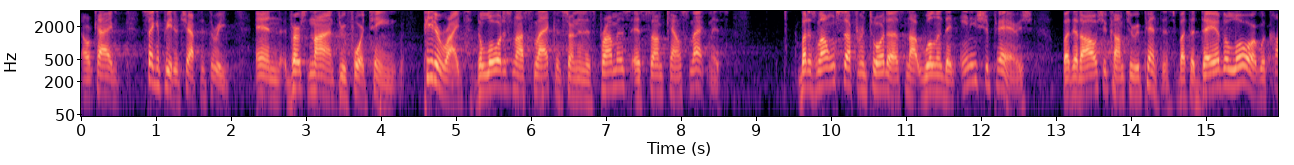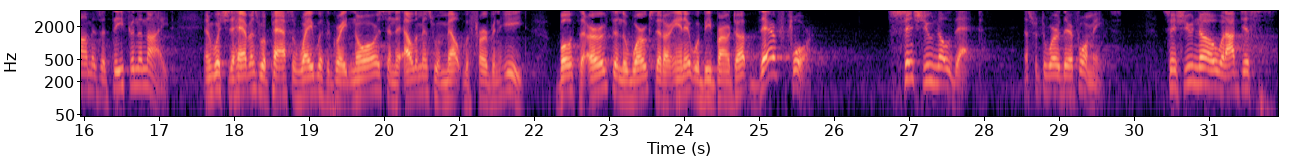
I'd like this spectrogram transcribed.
Okay? Second Peter chapter 3 and verse 9 through 14. Peter writes, The Lord is not slack concerning his promise, as some count slackness but is long suffering toward us, not willing that any should perish, but that all should come to repentance. But the day of the Lord will come as a thief in the night, in which the heavens will pass away with a great noise, and the elements will melt with fervent heat. Both the earth and the works that are in it will be burnt up. Therefore, since you know that, that's what the word therefore means. Since you know what I've just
